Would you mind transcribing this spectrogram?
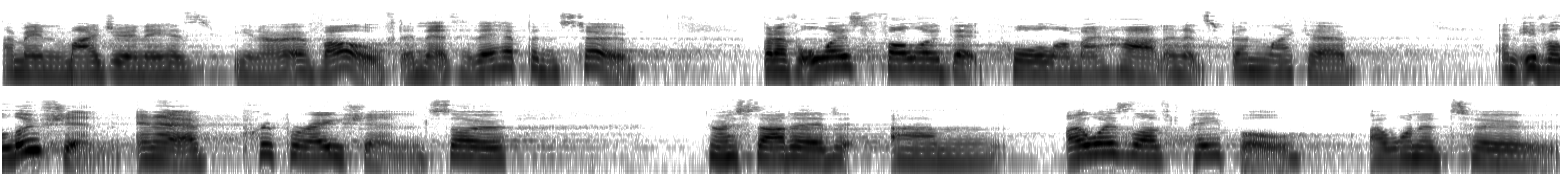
I mean, my journey has, you know, evolved and that, that happens too. But I've always followed that call on my heart and it's been like a, an evolution and a preparation. So, you know, I started, um, I always loved people. I wanted to,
